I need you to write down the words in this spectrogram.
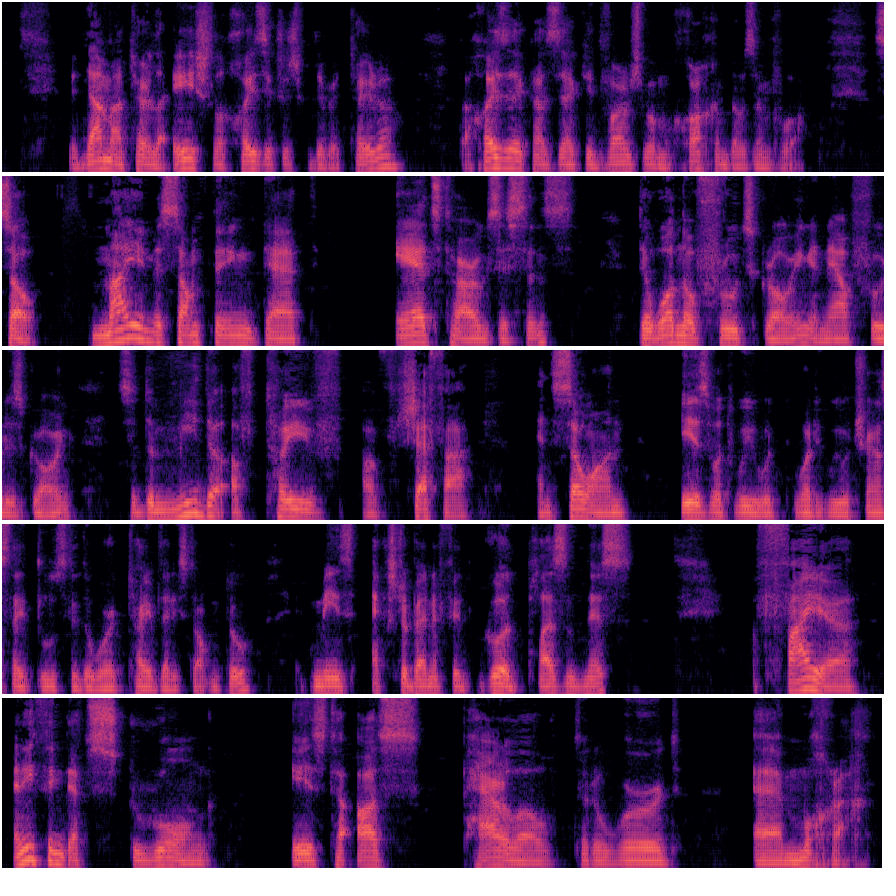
so, mayim is something that adds to our existence. There were no fruits growing, and now fruit is growing. So the midah of toiv, of shefa, and so on, is what we would what we would translate loosely the word toiv that he's talking to. It means extra benefit, good, pleasantness. Fire, anything that's strong, is to us parallel to the word uh, mukhrach.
